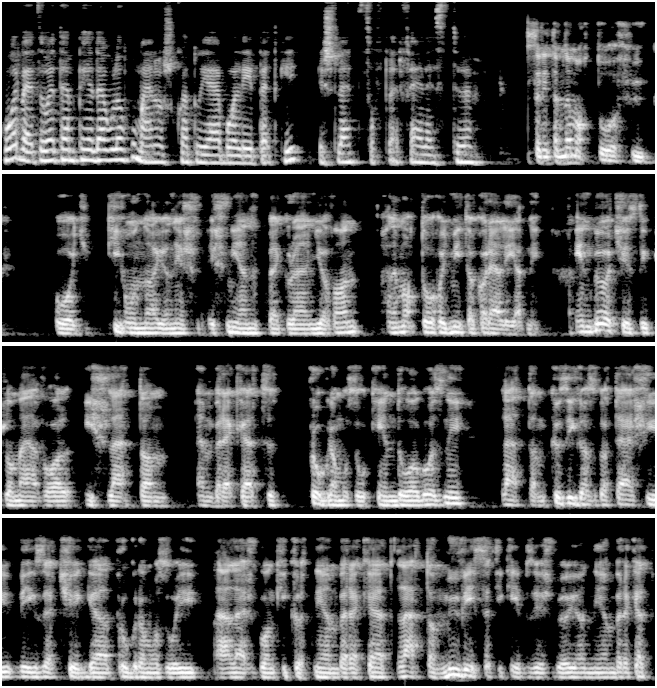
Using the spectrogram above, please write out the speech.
Horváth Zoltán például a humános katujából lépett ki, és lett szoftverfejlesztő. Szerintem nem attól függ, hogy ki honnan jön és, és milyen backgroundja van, hanem attól, hogy mit akar elérni. Én bölcsész diplomával is láttam embereket programozóként dolgozni, láttam közigazgatási végzettséggel programozói állásban kikötni embereket, láttam művészeti képzésből jönni embereket.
